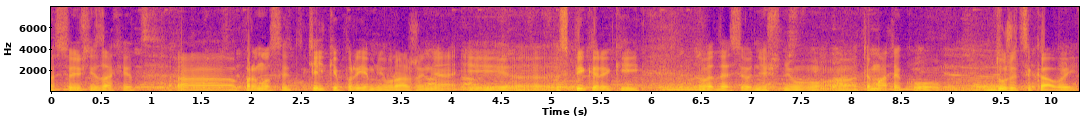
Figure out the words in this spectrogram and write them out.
Е, сьогоднішній захід е, приносить тільки приємні враження, і е, спікер, який веде сьогоднішню тематику, дуже цікавий,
